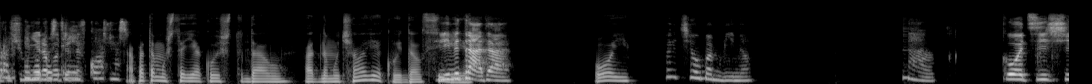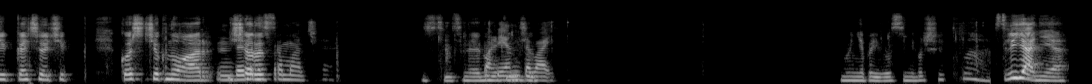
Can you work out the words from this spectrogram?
Отправь почему не работает... на- в космос. А потому что я кое-что дал одному человеку и дал себе. Левитрата! Ой, Ой, Чао, бомбино. Так, котичек, кошечек, кошечек нуар. М, Еще раз. Действительно, я Полен, давай. У меня появился небольшой план. Слияние!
